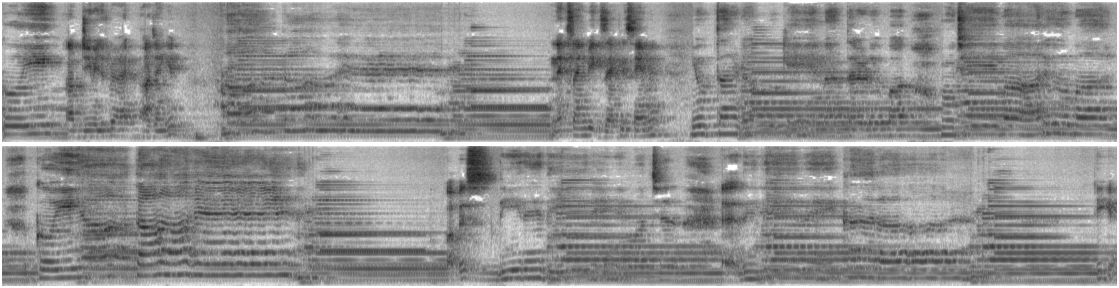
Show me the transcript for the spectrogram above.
कोई अब जी मेजर पे आ, जाएँगे। नेक्स्ट लाइन भी एग्जैक्टली सेम है। यूँ तड़प के न मुझे बार बार कोई आता है। वापस? धीरे धीरे मचल दिले ठीक है।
